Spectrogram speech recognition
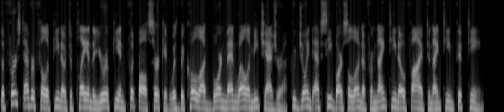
The first ever Filipino to play in the European football circuit was Bacolod-born Manuel Amechazurra, who joined FC Barcelona from 1905 to 1915.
